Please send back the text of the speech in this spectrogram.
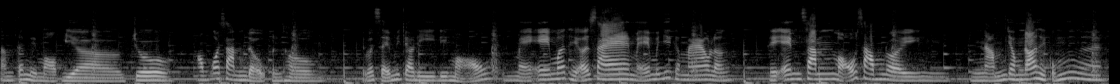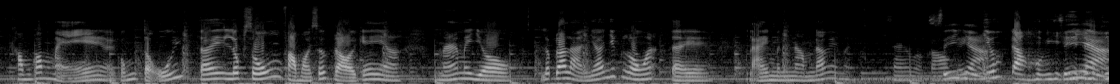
xong tới 11 giờ trưa, không có sanh được bình thường. Thì bác sĩ mới cho đi đi mổ. Mẹ em á thì ở xa, mẹ em ở dưới cà mau lần thì em sanh mổ xong rồi, nằm trong đó thì cũng ờ, không có mẹ cũng tuổi tới lúc xuống phòng hồi sức rồi cái ờ, má mới vô lúc đó là nhớ nhất luôn á tại tại mình nằm đó cái mình sao mà con Xí cái nha. trước đầu xí nha.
